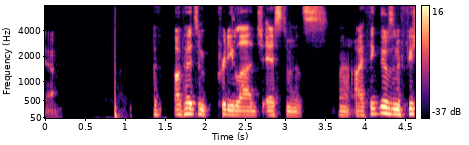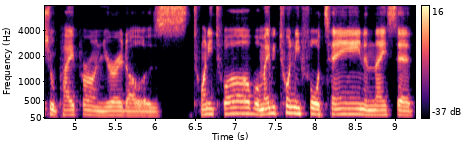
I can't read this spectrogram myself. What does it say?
yeah. I've heard some pretty large estimates. Uh, I think there was an official paper on Eurodollars 2012 or maybe 2014, and they said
